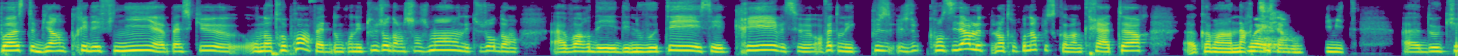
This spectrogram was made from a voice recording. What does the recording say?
poste bien prédéfini euh, parce que euh, on entreprend en fait. Donc, on est toujours dans le changement, on est toujours dans avoir des, nouveautés, essayer de créer. Parce que, en fait, on est plus. Je considère l'entrepreneur plus comme un créateur, euh, comme un artiste limite. donc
